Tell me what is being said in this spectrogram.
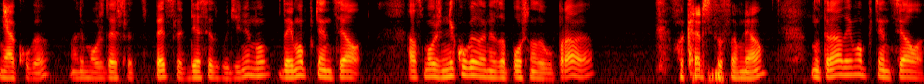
някога, нали, може да е след 5, след 10 години, но да има потенциал. Аз може никога да не започна да го правя, макар че се съмнявам, но трябва да има потенциала.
